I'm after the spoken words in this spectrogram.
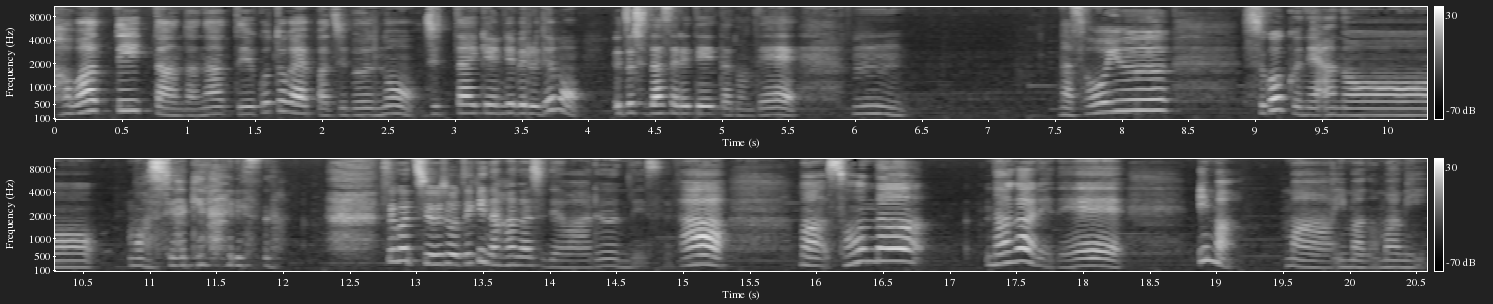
変わっていったんだなっていうことがやっぱ自分の実体験レベルでも映し出されていたので、うん。まあ、そういうすごくね、あのー、申し訳ないですが すごい抽象的な話ではあるんですが、まあ、そんな流れで今、まあ、今のマミ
